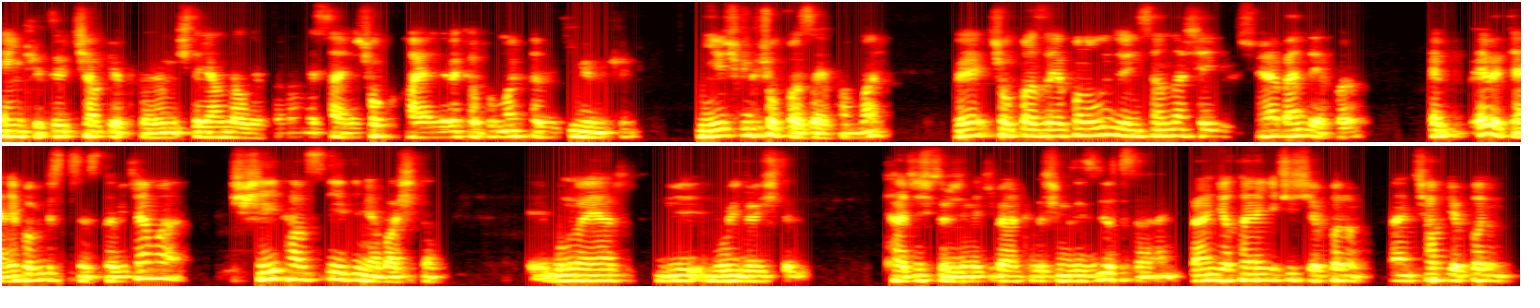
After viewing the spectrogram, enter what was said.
En kötü çap yaparım. işte yan dal yaparım vesaire. Çok hayallere kapılmak tabii ki mümkün. Niye? Çünkü çok fazla yapan var. Ve çok fazla yapan olunca insanlar şey gibi düşünüyor. Ben de yaparım. Evet yani yapabilirsiniz tabii ki ama şeyi tavsiye edeyim ya baştan. E, bunu eğer bir bu video işte tercih sürecindeki bir arkadaşımız izliyorsa yani ben yatay geçiş yaparım, ben çap yaparım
